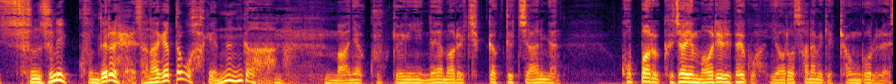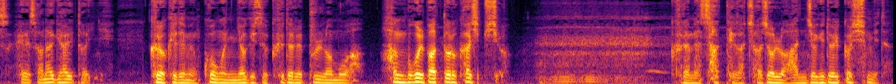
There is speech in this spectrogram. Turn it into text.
순순히 군대를 해산하겠다고 하겠는가? 만약 국경인이 내 말을 즉각 듣지 않으면 곧바로 그자의 머리를 베고 여러 사람에게 경고를 해서 해산하게 할 터이니 그렇게 되면 공은 여기서 그들을 불러 모아 항복을 받도록 하십시오. 그러면 사태가 저절로 안정이 될 것입니다.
